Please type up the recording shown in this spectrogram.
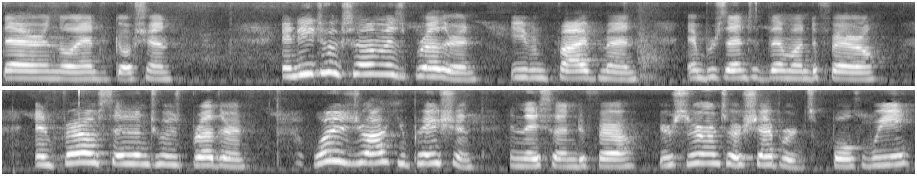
they are in the land of Goshen. And he took some of his brethren, even five men, and presented them unto Pharaoh. And Pharaoh said unto his brethren, What is your occupation? And they said unto Pharaoh, Your servants are shepherds, both we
